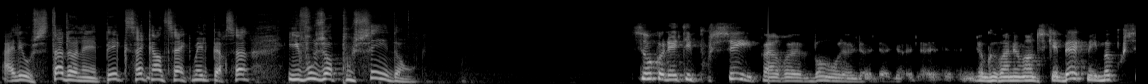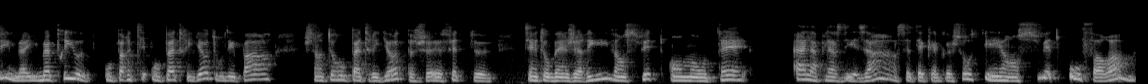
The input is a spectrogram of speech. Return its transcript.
à aller au Stade olympique, 55 000 personnes. Il vous a poussé, donc. Disons qu'on a été poussé par euh, bon, le, gouvernement du Québec, mais il m'a poussé, il m'a pris au, au, Patriote au départ. Je chantais au Patriote parce que j'avais fait euh, Tiens-Aubin, j'arrive. Ensuite, on montait à la place des arts, c'était quelque chose. Et ensuite, au forum,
